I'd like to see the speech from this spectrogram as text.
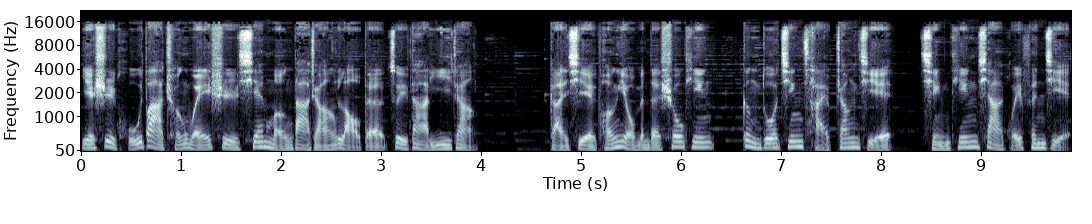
也是胡霸成为是仙盟大长老的最大依仗。感谢朋友们的收听，更多精彩章节，请听下回分解。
